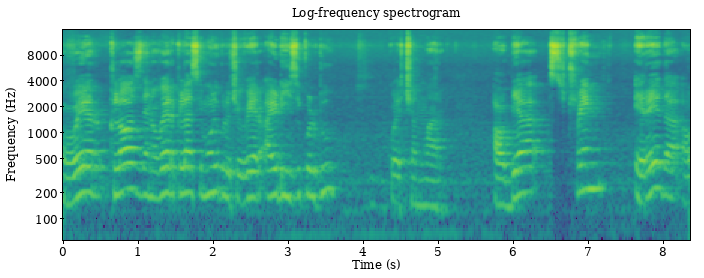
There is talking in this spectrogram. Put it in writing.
ویر کلاس دین ویر کلاس کې مول کولو چې ویر آی ډی از ایکوال ټو کوېسچن مارک او بیا سټرینګ اری دا او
